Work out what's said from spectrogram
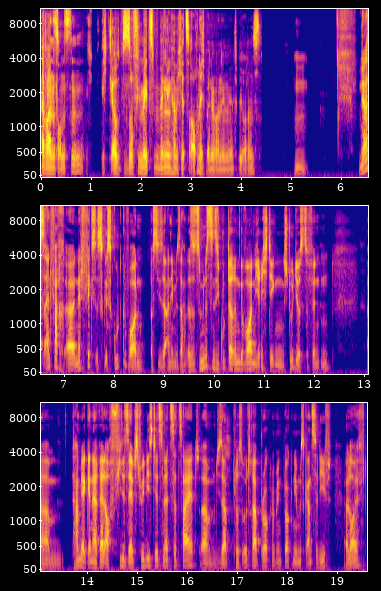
Aber ansonsten, ich, ich glaube, so viel mehr zu bemängeln habe ich jetzt auch nicht bei dem Anime, to be honest. Hm. Ja, ist einfach, äh, Netflix ist, ist gut geworden, was diese Anime-Sachen. Also zumindest sind sie gut darin geworden, die richtigen Studios zu finden. Ähm, haben ja generell auch viel selbst released jetzt in letzter Zeit. Ähm, dieser Plus Ultra Programming Block, in dem das Ganze lief, äh, läuft,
